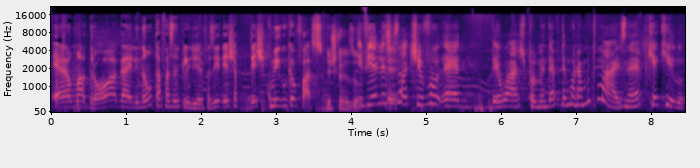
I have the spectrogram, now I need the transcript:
é uma droga, ele não tá fazendo o que ele deveria fazer, deixa, deixa comigo que eu faço. Deixa que eu E resolvo. via legislativo, é, eu acho, pelo menos deve demorar muito mais, né? Porque é aquilo,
